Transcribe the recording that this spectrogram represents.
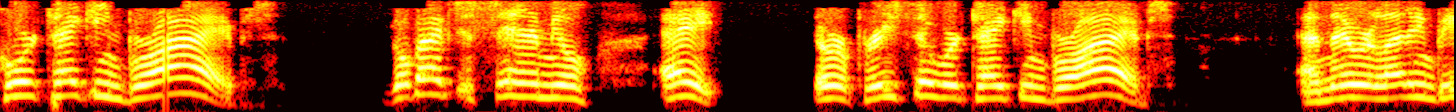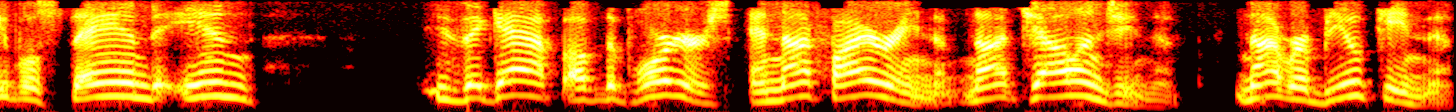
who were taking bribes. Go back to Samuel 8. There were priests that were taking bribes. And they were letting people stand in the gap of the porters and not firing them, not challenging them, not rebuking them,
